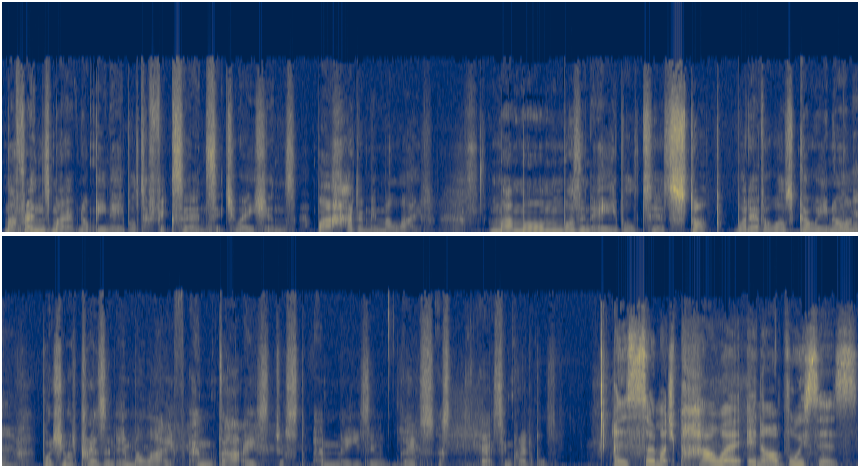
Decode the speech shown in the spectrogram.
My friends might have not been able to fix certain situations, but I had them in my life. My mom wasn't able to stop whatever was going on, No. but she was present in my life, and that is just amazing. It's just, yeah, it's incredible. There's so much power in our voices,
